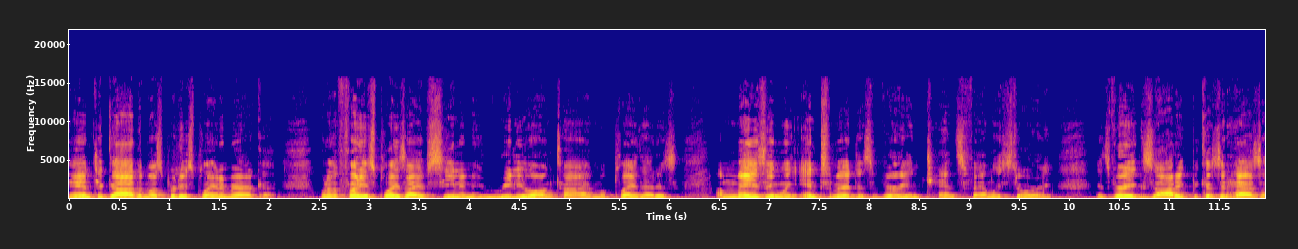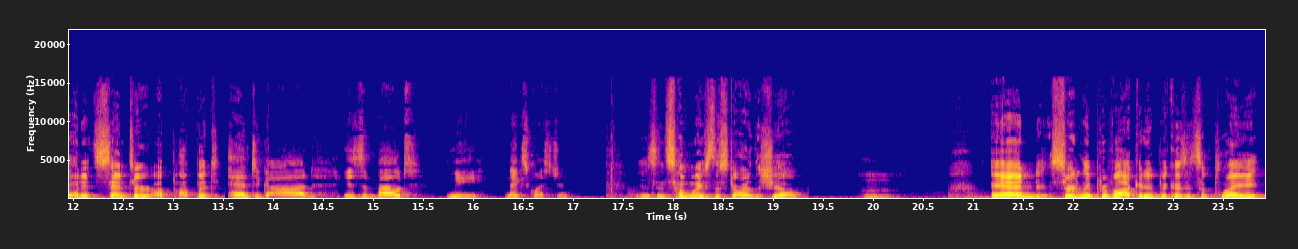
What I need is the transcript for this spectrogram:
Hand to God, the most produced play in America. One of the funniest plays I have seen in a really long time. A play that is amazingly intimate. It's a very intense family story. It's very exotic because it has at its center a puppet. Hand to God is about me. Next question. Is in some ways the star of the show. Hmm. And certainly provocative because it's a play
